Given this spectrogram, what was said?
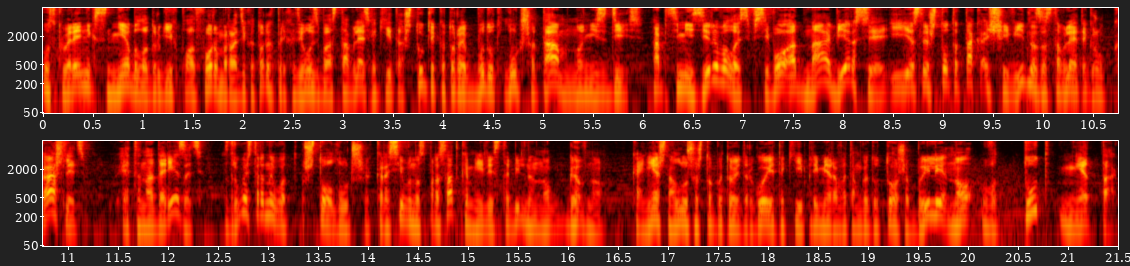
У Square Enix не было других платформ, ради которых приходилось бы оставлять какие-то штуки, которые будут лучше там, но не здесь. Оптимизировалась всего одна версия, и если что-то так очевидно заставляет игру кашлять, это надо резать. С другой стороны, вот что лучше, красиво, но с просадками или стабильно, но говно? Конечно, лучше, чтобы то и другое, и такие примеры в этом году тоже были, но вот тут не так.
